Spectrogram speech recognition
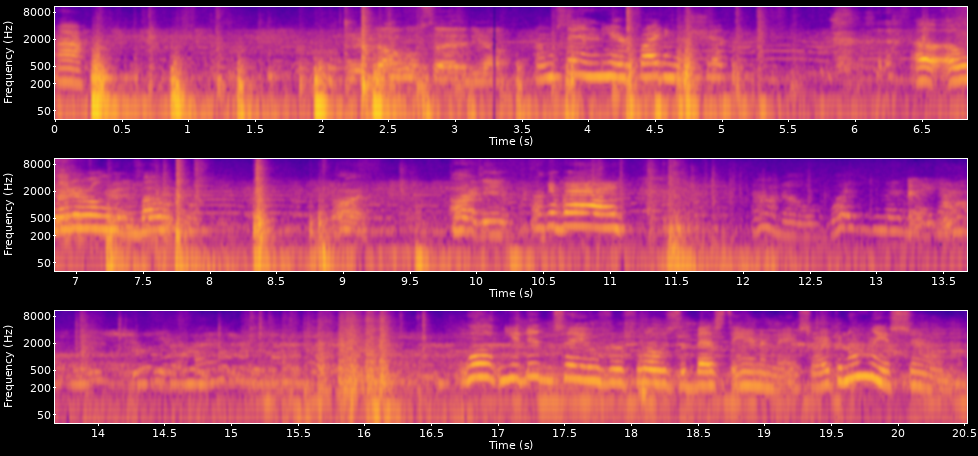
Ah, Your dog will say, it yeah I'm sitting here fighting a ship. A, a literal boat. Alright. Alright, dude. Okay, bye. I don't know what you meant by that. Well, you did say Overflow is the best anime, so I can only assume.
